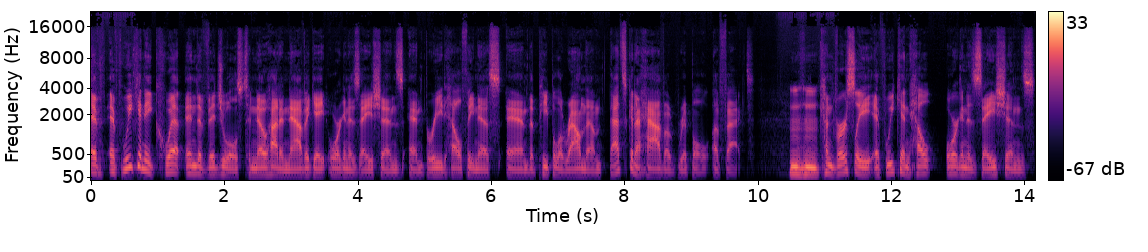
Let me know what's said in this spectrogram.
if if we can equip individuals to know how to navigate organizations and breed healthiness and the people around them, that's going to have a ripple effect. Conversely, if we can help organizations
